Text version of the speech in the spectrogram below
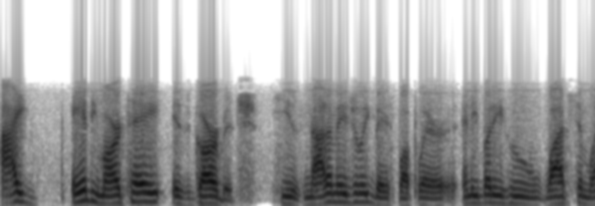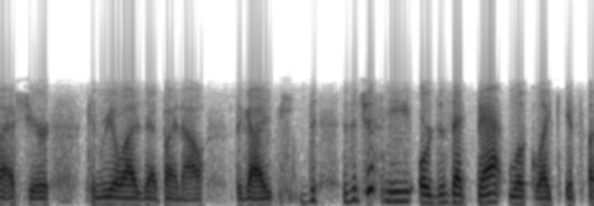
I Andy Marte is garbage. He is not a major league baseball player. Anybody who watched him last year can realize that by now. The guy, he, is it just me, or does that bat look like it's a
